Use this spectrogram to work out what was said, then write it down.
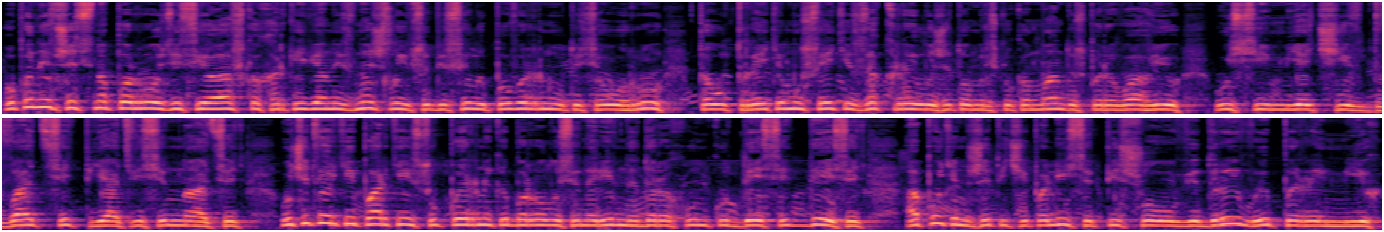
Опинившись на порозі фіаско, харків'яни знайшли в собі сили повернутися у гру та у третьому сеті закрили житомирську команду з перевагою у 7 м'ячів 25-18. У четвертій партії суперники боролися на рівних до рахунку 10-10, а потім житичі Полісся пішов у відрив і переміг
